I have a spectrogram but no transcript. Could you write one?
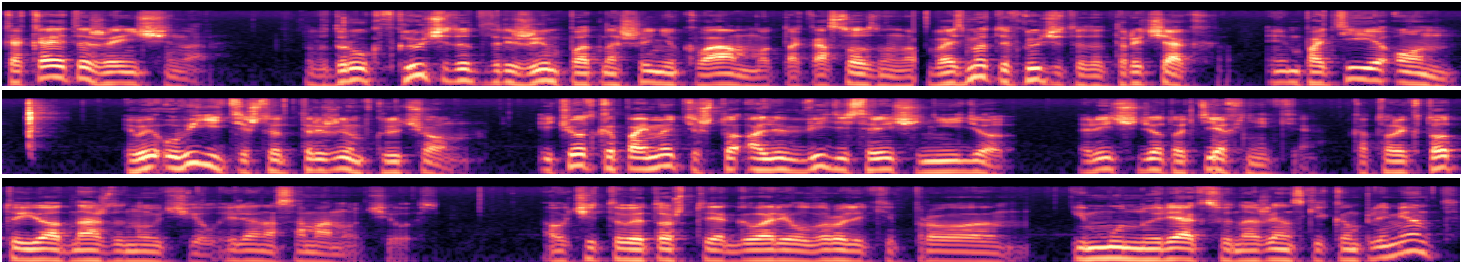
какая-то женщина вдруг включит этот режим по отношению к вам, вот так осознанно, возьмет и включит этот рычаг «эмпатия он», и вы увидите, что этот режим включен, и четко поймете, что о любви здесь речи не идет. Речь идет о технике, которой кто-то ее однажды научил, или она сама научилась. А учитывая то, что я говорил в ролике про иммунную реакцию на женский комплимент,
